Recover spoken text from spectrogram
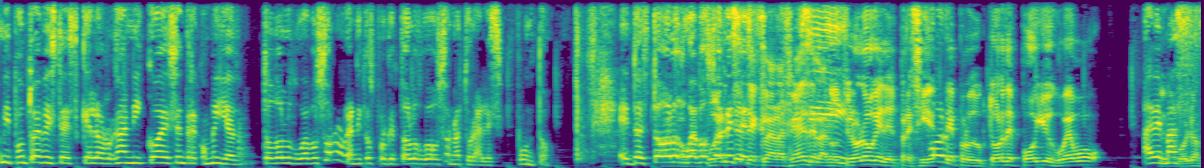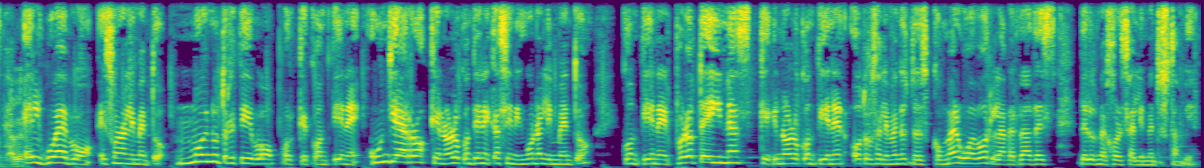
mi punto de vista es que el orgánico es, entre comillas, todos los huevos son orgánicos porque todos los huevos son naturales, punto. Entonces, todos los huevos son necesarios. declaraciones de la nutrióloga y del presidente productor de pollo y huevo Además, el huevo es un alimento muy nutritivo porque contiene un hierro que no lo contiene casi ningún alimento, contiene proteínas que no lo contienen otros alimentos. Entonces, comer huevo, la verdad, es de los mejores alimentos también.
